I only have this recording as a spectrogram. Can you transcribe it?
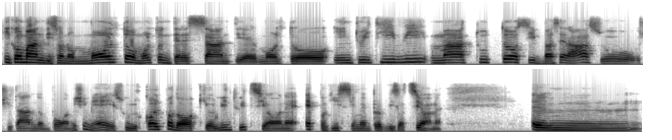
I comandi sono molto, molto interessanti e molto intuitivi, ma tutto si baserà su, citando un po' amici miei, sul colpo d'occhio, l'intuizione e pochissima improvvisazione. Ehm,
